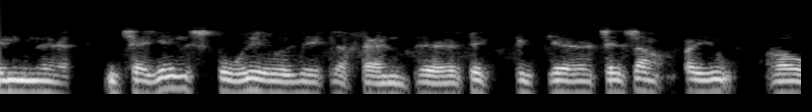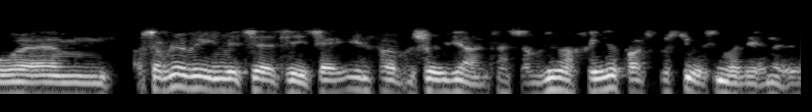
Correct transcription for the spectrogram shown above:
en øh, italiensk boligudvikler fandt, øh, fik, fik øh, tilsavn fra EU. Og, øhm, og så blev vi inviteret til Italien for at besøge de andre, så vi var frie fondsbestyrelsen var dernede.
